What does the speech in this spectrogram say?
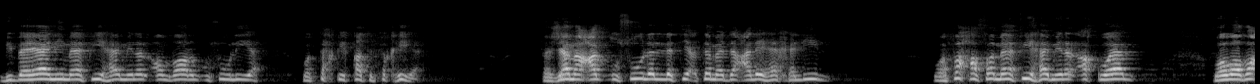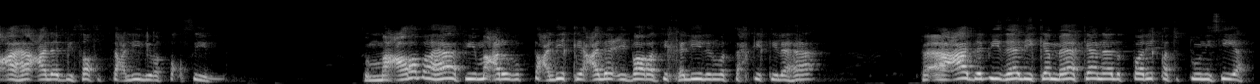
ببيان ما فيها من الأنظار الأصولية والتحقيقات الفقهية. فجمع الأصول التي اعتمد عليها خليل وفحص ما فيها من الأقوال ووضعها على بساط التعليل والتأصيل. ثم عرضها في معرض التعليق على عبارة خليل والتحقيق لها فأعاد بذلك ما كان للطريقة التونسية.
